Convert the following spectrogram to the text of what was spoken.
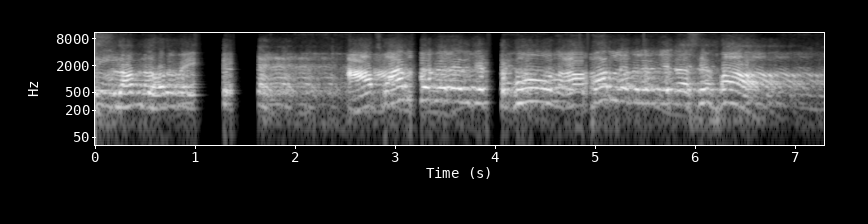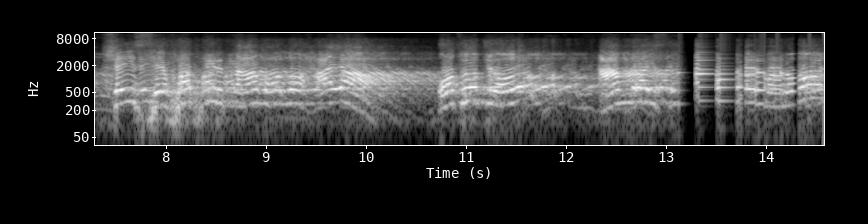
ইসলাম ধর্মে আপার লেভেলের যেটা গুণ, আপার লেভেলের যেটা সেফা সেই সেফাতির নাম হলো হায়া। অথচ আমরা ইসলামের মানুষ,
